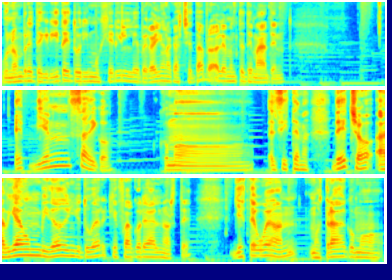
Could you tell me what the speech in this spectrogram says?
un hombre te grita y tú eres mujer y le pegáis una cachetada, probablemente te maten. Es bien sádico como el sistema. De hecho, había un video de un youtuber que fue a Corea del Norte y este weón mostraba como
